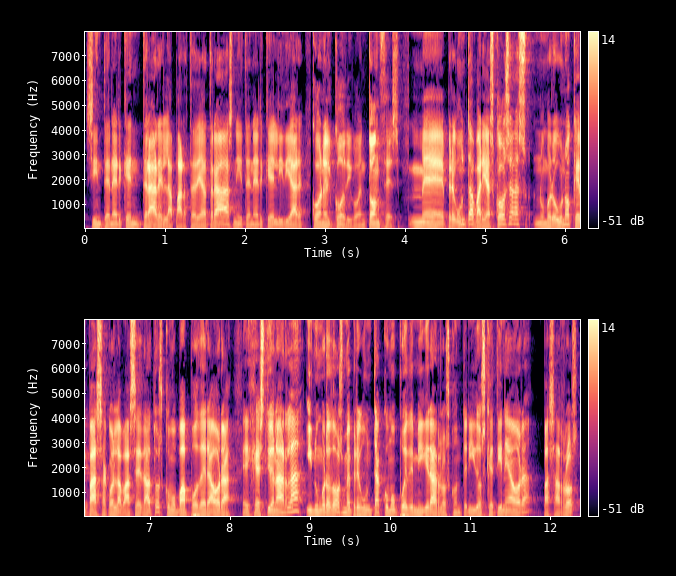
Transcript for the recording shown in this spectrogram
sin tener que entrar en la parte de atrás ni tener que lidiar con el código. Entonces, me pregunta varias cosas. Número uno, ¿qué pasa con la base de datos? ¿Cómo va a poder ahora eh, gestionarla? Y número dos, me pregunta cómo puede migrar los contenidos que tiene ahora, pasarlos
